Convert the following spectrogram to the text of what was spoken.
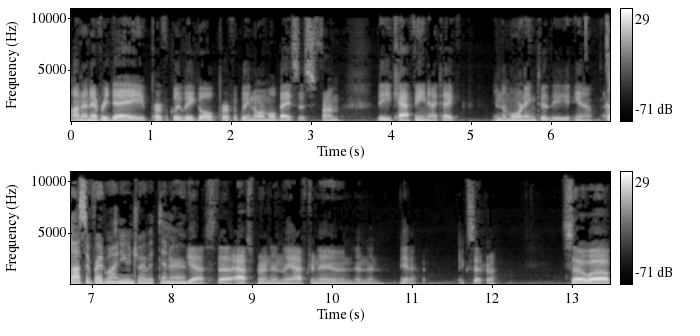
on an everyday, perfectly legal, perfectly normal basis. From the caffeine I take in the morning to the you know Glass of red wine you enjoy with dinner. yes, the aspirin in the afternoon, and then you know, etc. So, uh,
